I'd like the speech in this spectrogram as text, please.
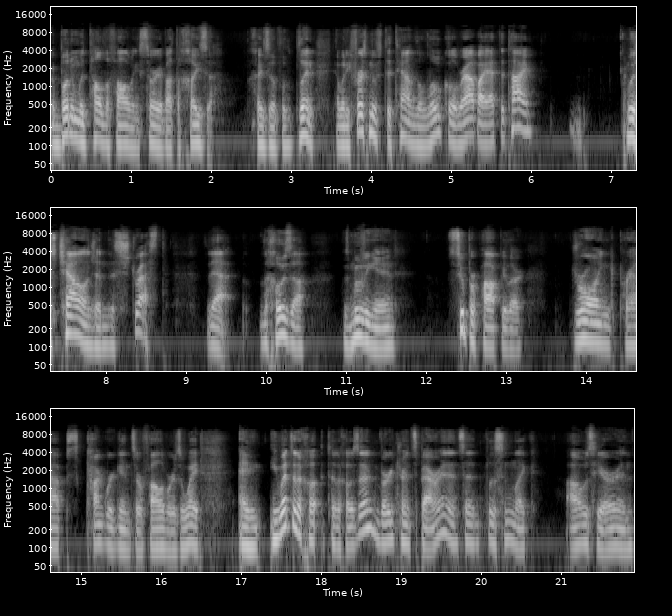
Rabbanim would tell the following story about the Chayza, Chayza of Lublin, that when he first moved to town, the local rabbi at the time was challenged and distressed that the Chayza was moving in, super popular, drawing perhaps congregants or followers away. And he went to the to the Chayza, very transparent, and said, "Listen, like I was here, and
